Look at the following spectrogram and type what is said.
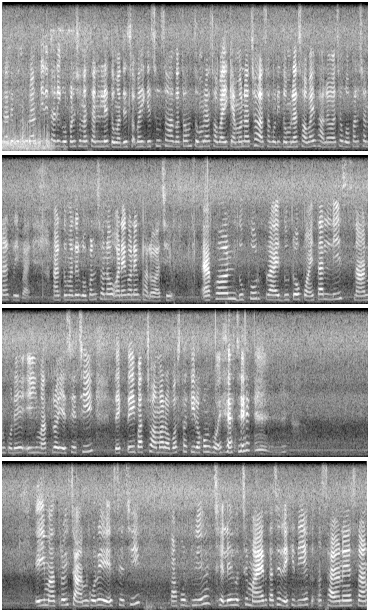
রাধে বন্ধুরা গিরিধারী গোপাল সোনা চ্যানেলে তোমাদের সবাইকে সুস্বাগতম। তোমরা সবাই কেমন আছো? আশা করি তোমরা সবাই ভালো আছো গোপাল সোনার কৃপায়। আর তোমাদের গোপাল সোনাও অনেক অনেক ভালো আছে। এখন দুপুর প্রায় দুটো পঁয়তাল্লিশ, স্নান করে এই মাত্র এসেছি। দেখতেই পাচ্ছ আমার অবস্থা কীরকম হয়ে আছে এই মাত্রই চান করে এসেছি। কাপড় ধুয়ে ছেলে হচ্ছে মায়ের কাছে রেখে দিয়ে সায়নে স্নান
